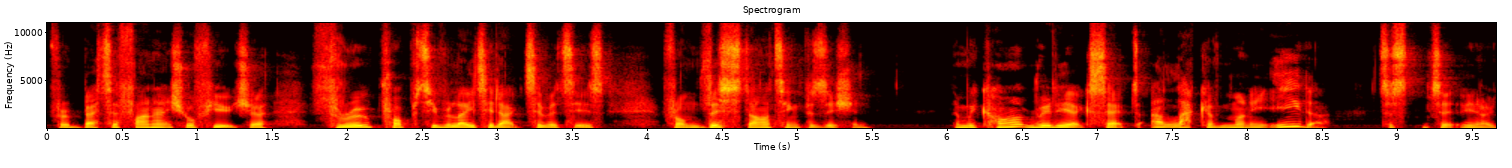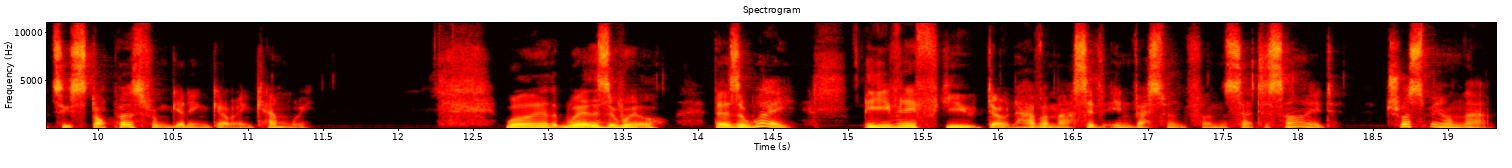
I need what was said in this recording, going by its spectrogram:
for a better financial future through property related activities from this starting position, then we can't really accept a lack of money either to, to, you know, to stop us from getting going, can we? Well, where there's a will, there's a way, even if you don't have a massive investment fund set aside. Trust me on that.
